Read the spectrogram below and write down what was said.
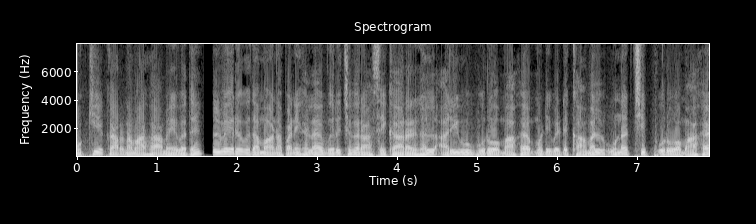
முக்கிய காரணமாக அமைவது பல்வேறு விதமான பணிகளை விருச்சக ராசிக்காரர்கள் அறிவுபூர்வமாக முடிவெடுக்காமல் உணர்ச்சி பூர்வமாக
